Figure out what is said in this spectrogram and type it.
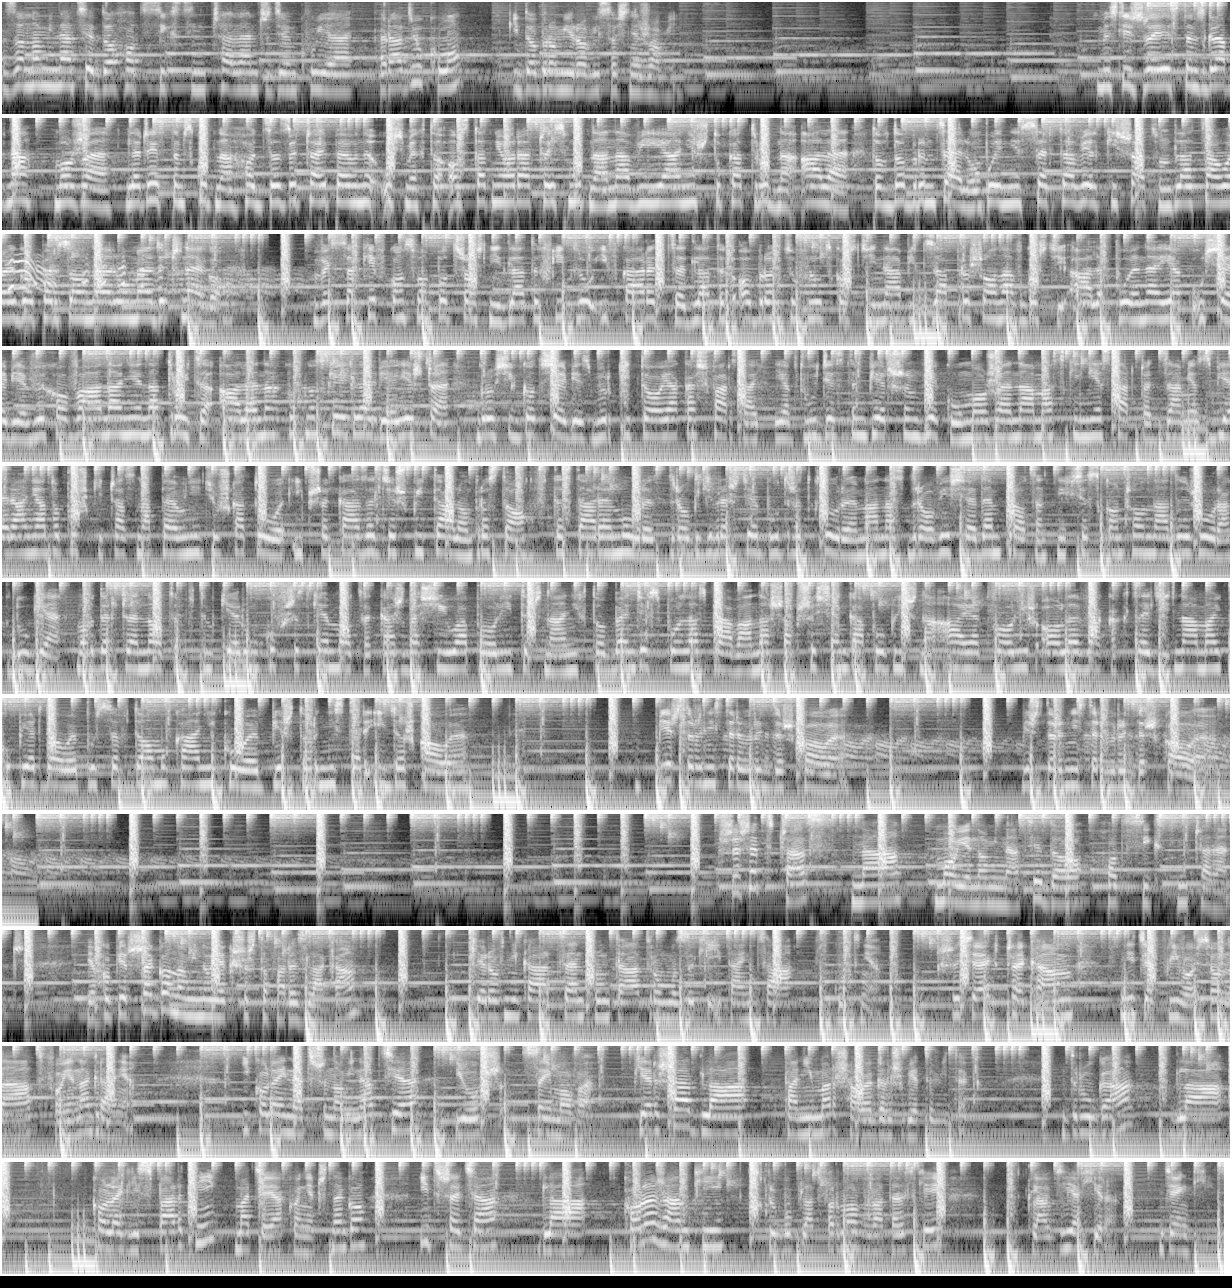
Za nominację do Hot 16 Challenge dziękuję Radiu Q i Dobromirowi Sośnierzowi. Myślisz, że jestem zgrabna? Może, lecz jestem skutna Choć zazwyczaj pełny uśmiech to ostatnio raczej smutna Nawijanie sztuka trudna, ale to w dobrym celu Płynie z serca wielki szacun dla całego personelu medycznego Weź sakiewką swą potrząśnij Dla tych w i w karetce Dla tych obrońców ludzkości Nabić zaproszona w gości Ale płynę jak u siebie. Wychowana nie na trójce, ale na kutnowskiej glebie. Jeszcze grosik od siebie Zbiórki to jakaś farsa. Jak w XXI wieku Może na maski nie starczać. Zamiast zbierania do puszki Czas napełnić już katuły I przekazać je szpitalom Prosto w te stare mury. Zrobić wreszcie budżet, który ma na zdrowie 7% Niech się skończą na dyżurach Długie, mordercze noce. W tym kierunku wszystkie moce Każda siła polityczna. Niech to będzie wspólna sprawa Nasza przysięga publiczna. A jak wolisz o lewakach Chcę na majku pierdoły Puść se w domu kanikuły Bierz tornister i do szkoły Bierz tornister, wróć do szkoły Bierz tornister, wróć do szkoły Przyszedł czas na moje nominacje do Hot 16 Challenge. Jako pierwszego nominuję Krzysztofa Ryzlaka, kierownika Centrum Teatru Muzyki i Tańca w Kutnie. Krzysiek, czekam z niecierpliwością na Twoje nagrania. Nominacje już sejmowe. Pierwsza dla pani marszałek Elżbiety Witek. Druga dla kolegi z partii Macieja Koniecznego. I trzecia dla koleżanki z klubu Platformy Obywatelskiej Klaudii Jachirę. Dzięki.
